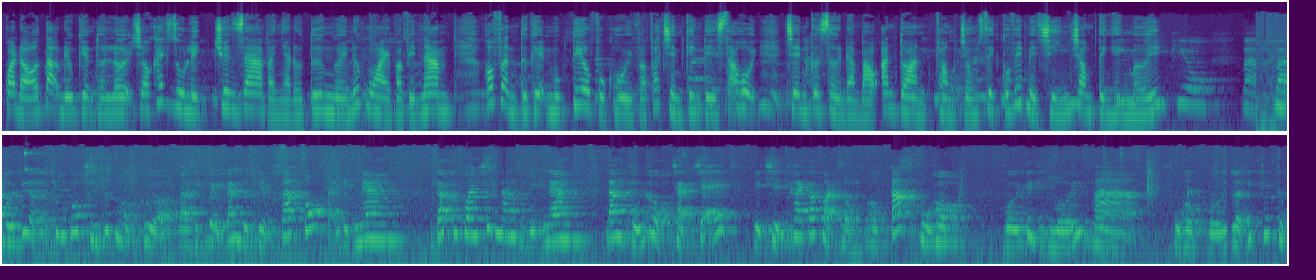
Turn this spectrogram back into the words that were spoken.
qua đó tạo điều kiện thuận lợi cho khách du lịch, chuyên gia và nhà đầu tư người nước ngoài vào Việt Nam, có phần thực hiện mục tiêu phục hồi và phát triển kinh tế xã hội trên cơ sở đảm bảo an toàn phòng chống dịch COVID-19 trong tình hình mới. Và, và với việc Trung Quốc chính thức mở cửa và dịch bệnh đang được kiểm soát tốt tại Việt Nam, các cơ quan chức năng của Việt Nam đang phối hợp chặt chẽ để triển khai các hoạt động hợp tác phù hợp với tình hình mới và phù hợp với lợi ích thiết thực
